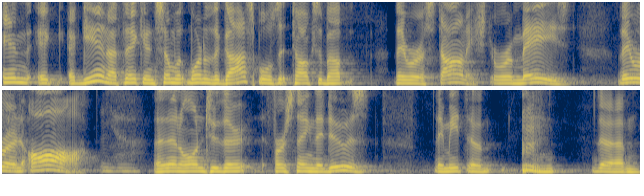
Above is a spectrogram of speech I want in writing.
And it, again, I think in some one of the Gospels, it talks about they were astonished or amazed. They were in awe. Yeah. And then on to their first thing they do is they meet the the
